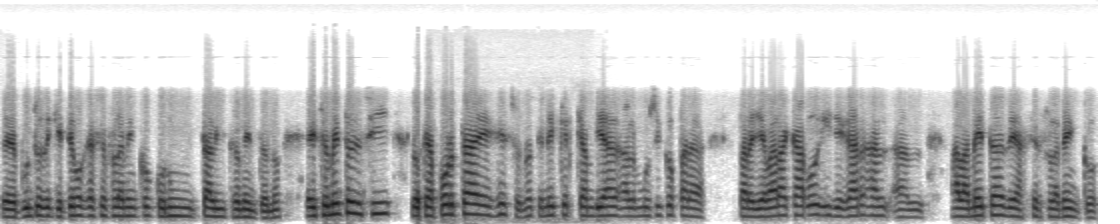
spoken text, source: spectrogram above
el punto de que tengo que hacer flamenco con un tal instrumento, ¿no? El instrumento en sí lo que aporta es eso, ¿no? Tener que cambiar al músico para, para llevar a cabo y llegar al, a la meta de hacer flamenco.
